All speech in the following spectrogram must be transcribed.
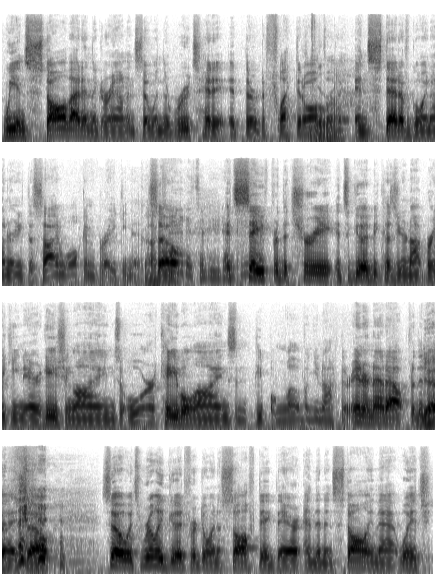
we install that in the ground, and so when the roots hit it, it they're deflected off of it instead of going underneath the sidewalk and breaking it. Gotcha. So it's idea. safe for the tree. It's good because you're not breaking irrigation lines or cable lines, and people love when you knock their internet out for the yeah. day. So So it's really good for doing a soft dig there and then installing that, which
